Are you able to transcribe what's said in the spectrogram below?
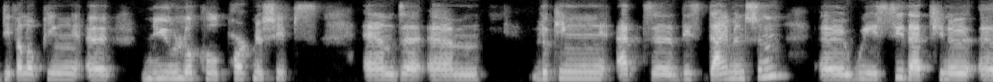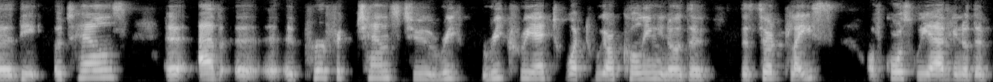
developing uh, new local partnerships and uh, um, looking at uh, this dimension, uh, we see that you know uh, the hotels have a, a, perfect chance to re recreate what we are calling you know the the third place. Of course, we have you know the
